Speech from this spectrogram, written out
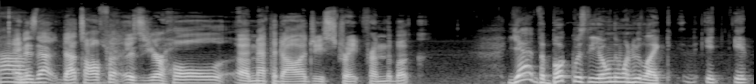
And is that that's all? From, is your whole uh, methodology straight from the book? Yeah, the book was the only one who like it it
